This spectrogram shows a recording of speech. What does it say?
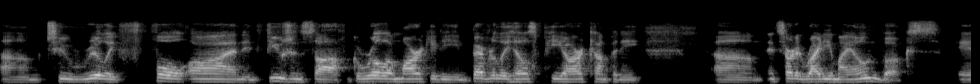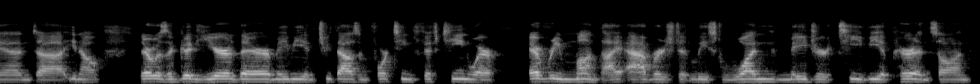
um, to really full on Infusionsoft, guerrilla marketing, Beverly Hills PR company um, and started writing my own books. And, uh, you know, there was a good year there, maybe in 2014, 15, where every month I averaged at least one major TV appearance on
